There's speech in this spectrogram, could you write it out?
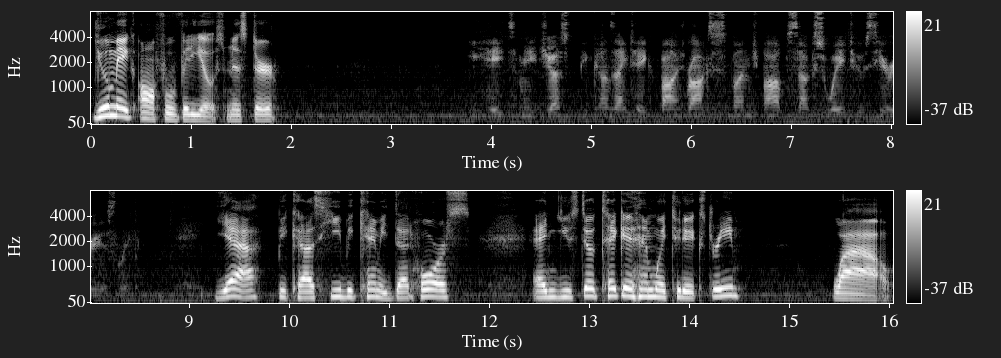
you make awful videos, mister. He hates me just because I take Boj Rock's SpongeBob sucks way too seriously. Yeah, because he became a dead horse, and you still taking him way to the extreme? Wow.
